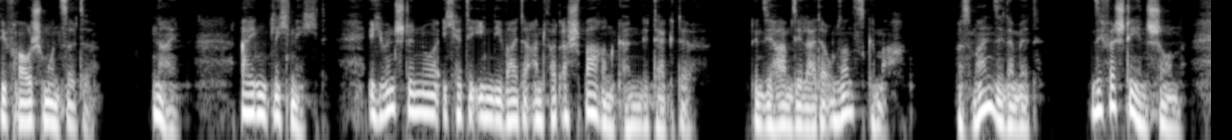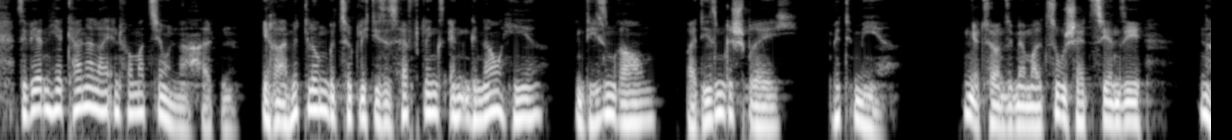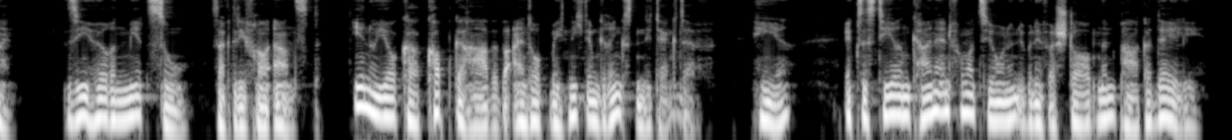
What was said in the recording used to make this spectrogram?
Die Frau schmunzelte. Nein, eigentlich nicht. Ich wünschte nur, ich hätte Ihnen die weite Anfahrt ersparen können, Detective. Denn Sie haben sie leider umsonst gemacht. Was meinen Sie damit? Sie verstehen schon. Sie werden hier keinerlei Informationen erhalten. Ihre Ermittlungen bezüglich dieses Häftlings enden genau hier, in diesem Raum, bei diesem Gespräch mit mir. Jetzt hören Sie mir mal zu, Schätzchen, Sie. Nein, Sie hören mir zu, sagte die Frau ernst. Ihr New Yorker Kopfgehabe beeindruckt mich nicht im geringsten, Detective. Hier existieren keine Informationen über den verstorbenen Parker Daly.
